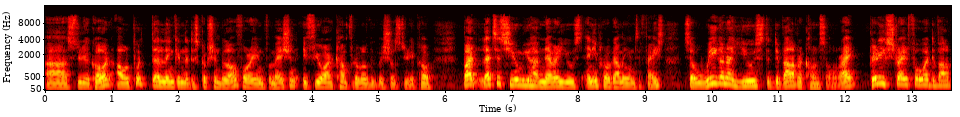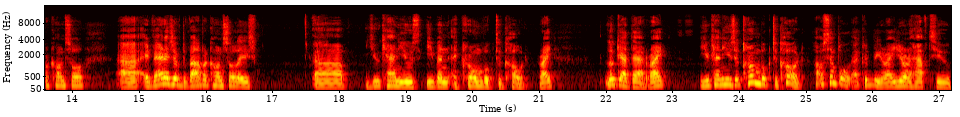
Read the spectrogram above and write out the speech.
uh, Studio Code. I will put the link in the description below for information if you are comfortable with Visual Studio Code. But let's assume you have never used any programming interface. So we're to use the developer console, right? Pretty straightforward developer console. Uh, advantage of developer console is uh, you can use even a Chromebook to code, right? Look at that, right? You can use a Chromebook to code. How simple that could be, right? You don't have to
